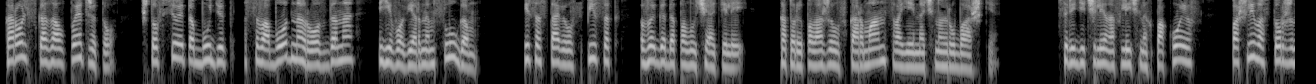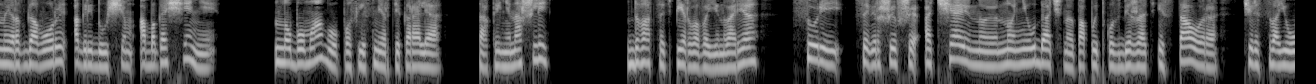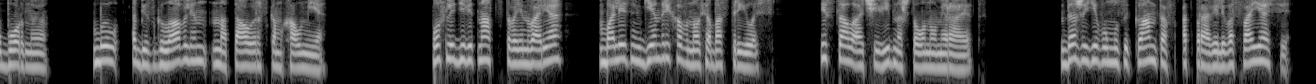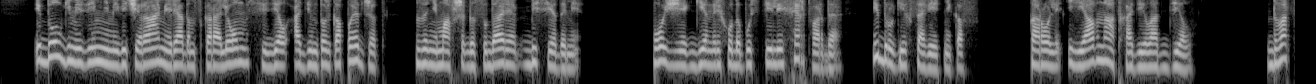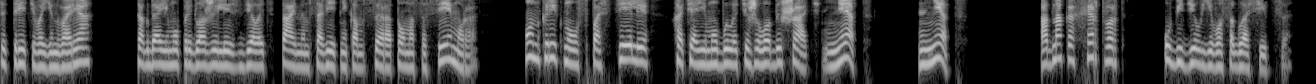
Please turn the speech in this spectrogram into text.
Король сказал Педжету, что все это будет свободно роздано его верным слугам, и составил список выгодополучателей, который положил в карман своей ночной рубашки. Среди членов личных покоев пошли восторженные разговоры о грядущем обогащении. Но бумагу после смерти короля так и не нашли. 21 января Сурей, совершивший отчаянную, но неудачную попытку сбежать из Тауэра через свою уборную, был обезглавлен на Тауэрском холме. После 19 января болезнь Генриха вновь обострилась, и стало очевидно, что он умирает. Даже его музыкантов отправили во свояси, и долгими зимними вечерами рядом с королем сидел один только Педжет, занимавший государя беседами. Позже к Генриху допустили Хертварда и других советников. Король явно отходил от дел. 23 января когда ему предложили сделать тайным советником сэра Томаса Сеймура, он крикнул с постели, хотя ему было тяжело дышать «Нет! Нет!». Однако Хертвард убедил его согласиться.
